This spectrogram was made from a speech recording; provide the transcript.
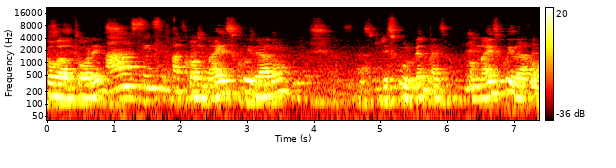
coautores Ah, sim, sim, com mais cuidado, des- desculpem, mas com mais cuidado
